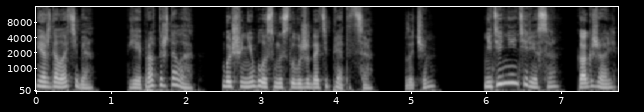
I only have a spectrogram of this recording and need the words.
«Я ждала тебя». Я и правда ждала. Больше не было смысла выжидать и прятаться. Зачем? Ни тени интереса. Как жаль.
